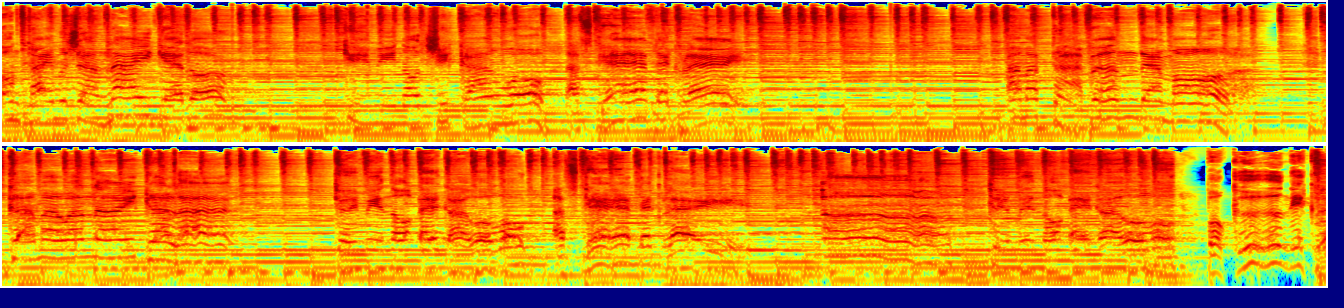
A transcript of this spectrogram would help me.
オンタイムじゃないけど君の時間を預けてくれ。余った分でも構わないから。君の笑顔を預けてくれ、君の笑顔を僕にくれ、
